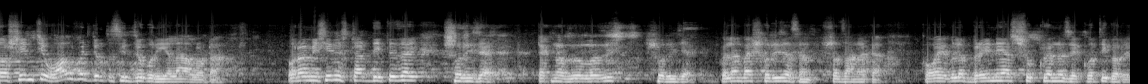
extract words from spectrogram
দশ ইঞ্চি ওয়াল পর্যন্ত ছিদ্র করি এলা আলোটা। ওরা মেশিনে স্টার্ট দিতে যায়, সরি যায়। টেকনোলজিস্ট সরি যায়। বললাম ভাই, সরি যাচ্ছেন জানার কা কয় এগুলো ব্রেনে আর শুক্রাণু যে ক্ষতি করে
